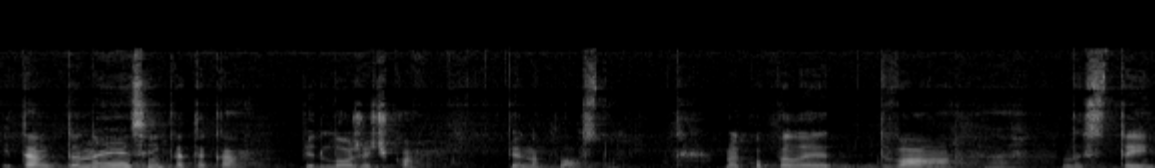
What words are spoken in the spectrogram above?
І там тонесенька така підложечка пінопласту. Ми купили два е, листи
